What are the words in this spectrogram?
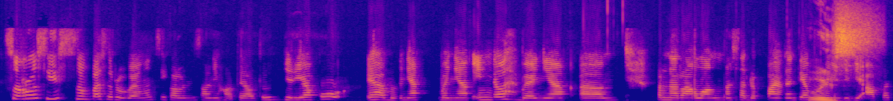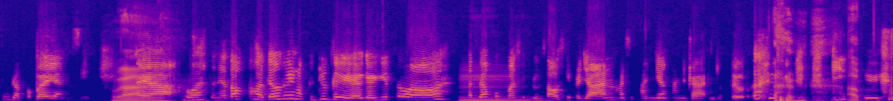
seru sih, sumpah seru banget sih kalau misalnya hotel tuh. Jadi aku ya banyak banyak inilah banyak em, penerawang masa depan. Nanti aku Wis. jadi apa tuh udah kebayang sih. Wah. Kayak wah ternyata hotel tuh enak juga ya kayak gitu loh. Tapi aku masih belum Hmm. tahu sih perjalanan masih panjang kan kak gitu. Ap- gitu.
